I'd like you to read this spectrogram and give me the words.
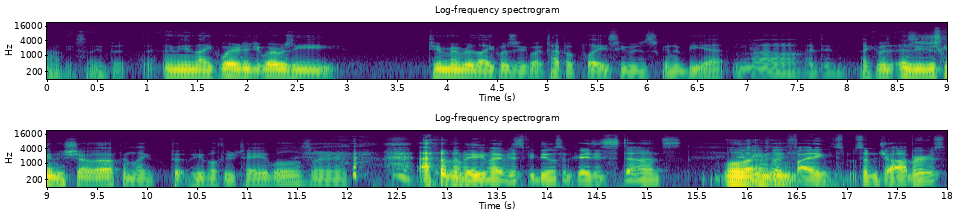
obviously, but I mean, like, where did you? Where was he? Do you remember, like, was he what type of place he was going to be at? No, I didn't. Like, was is he just going to show up and like put people through tables, or? I don't know. Maybe he might just be doing some crazy stunts. Well, maybe I like fighting some jobbers.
